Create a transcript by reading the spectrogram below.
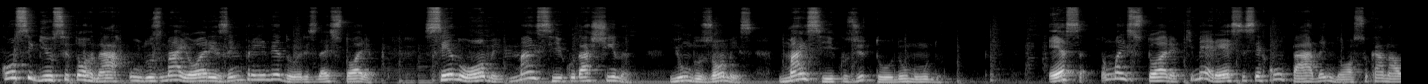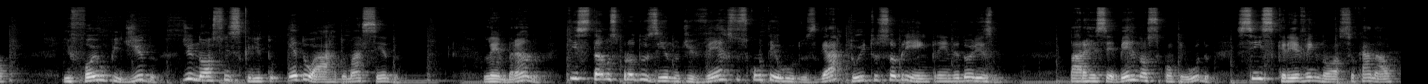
conseguiu se tornar um dos maiores empreendedores da história, sendo o homem mais rico da China e um dos homens mais ricos de todo o mundo. Essa é uma história que merece ser contada em nosso canal e foi um pedido de nosso inscrito Eduardo Macedo. Lembrando que estamos produzindo diversos conteúdos gratuitos sobre empreendedorismo. Para receber nosso conteúdo, se inscreva em nosso canal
